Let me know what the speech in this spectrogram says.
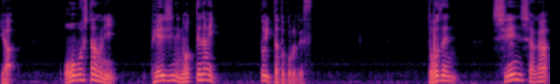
や、応募したのにページに載ってないといったところです。当然、支援者が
